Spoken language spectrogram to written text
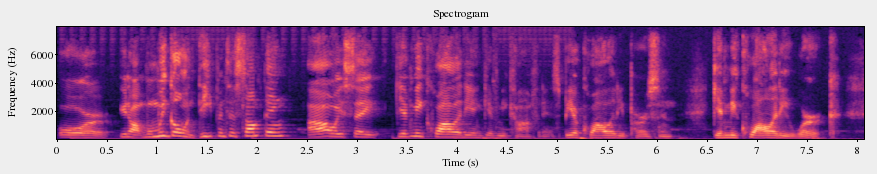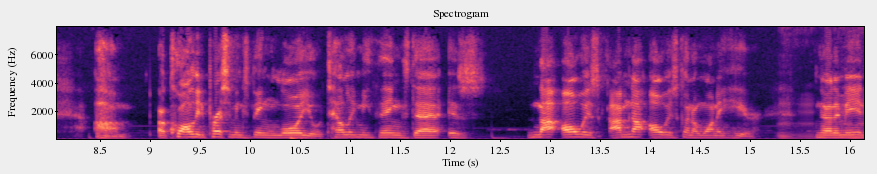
or you know, when we going deep into something. I always say, give me quality and give me confidence. Be a quality person. Give me quality work. Um, a quality person means being loyal, telling me things that is not always. I'm not always gonna want to hear. Mm-hmm. You know what I mean?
